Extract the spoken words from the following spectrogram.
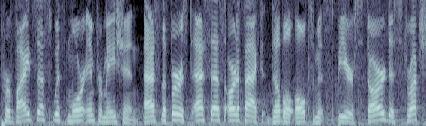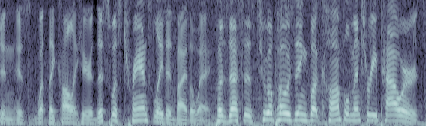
provides us with more information. As the first SS artifact, Double Ultimate Spear Star Destruction is what they call it here. This was translated, by the way. Possesses two opposing but complementary powers.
